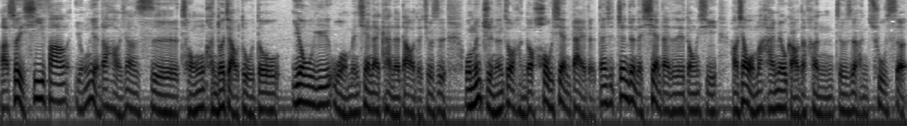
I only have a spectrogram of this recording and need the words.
啊，所以西方永远都好像是从很多角度都优于我们现在看得到的，就是我们只能做很多后现代的，但是真正的现代这些东西，好像我们还没有搞得很就是很出色。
